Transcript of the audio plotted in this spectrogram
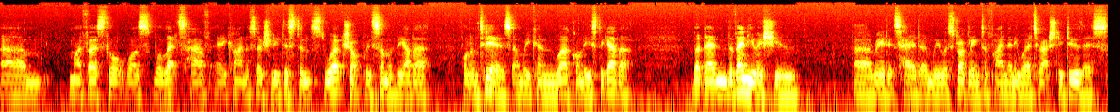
Um, my first thought was, well, let's have a kind of socially distanced workshop with some of the other volunteers and we can work on these together. But then the venue issue uh, reared its head and we were struggling to find anywhere to actually do this,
